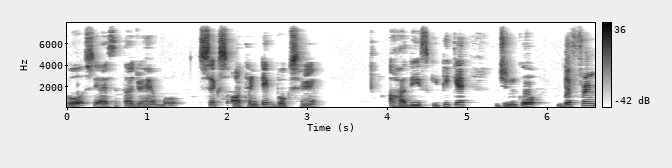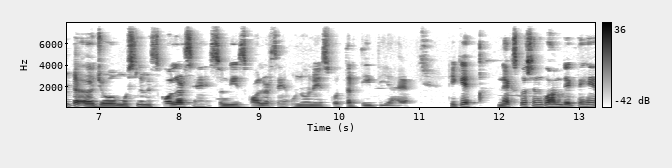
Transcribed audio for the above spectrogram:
تو سیاہ ستہ جو ہیں وہ سکس آتھنٹک بکس ہیں احادیث کی، ٹھیک ہے؟ جن کو ڈفرنٹ جو مسلم اسکالرس ہیں، سنی اسکالرس ہیں، انہوں نے اس کو ترتیب دیا ہے۔ ٹھیک ہے؟ نیکسٹ کوشچن کو ہم دیکھتے ہیں.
